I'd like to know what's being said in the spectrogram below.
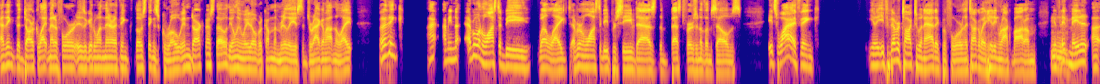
I think the dark light metaphor is a good one there. I think those things grow in darkness, though. The only way to overcome them really is to drag them out in the light. But I think, I, I mean, everyone wants to be well liked. Everyone wants to be perceived as the best version of themselves. It's why I think, you know, if you've ever talked to an addict before and they talk about hitting rock bottom, mm-hmm. if they've made it uh,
